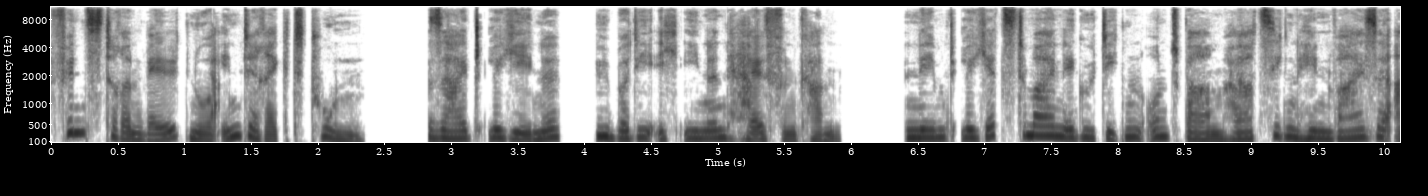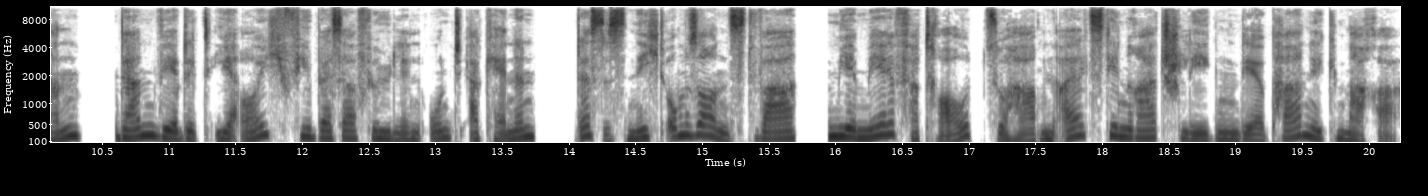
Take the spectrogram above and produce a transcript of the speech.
finsteren Welt nur indirekt tun. Seid ihr jene, über die ich Ihnen helfen kann. Nehmt ihr jetzt meine gütigen und barmherzigen Hinweise an, dann werdet ihr euch viel besser fühlen und erkennen, dass es nicht umsonst war, mir mehr vertraut zu haben als den Ratschlägen der Panikmacher,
